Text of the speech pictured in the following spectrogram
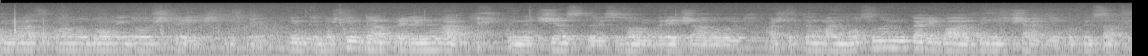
comparație cu anul 2023, știu că știm doar preliminar în acest sezon rece anului, așteptăm mai mulți oameni care va beneficia de compensație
